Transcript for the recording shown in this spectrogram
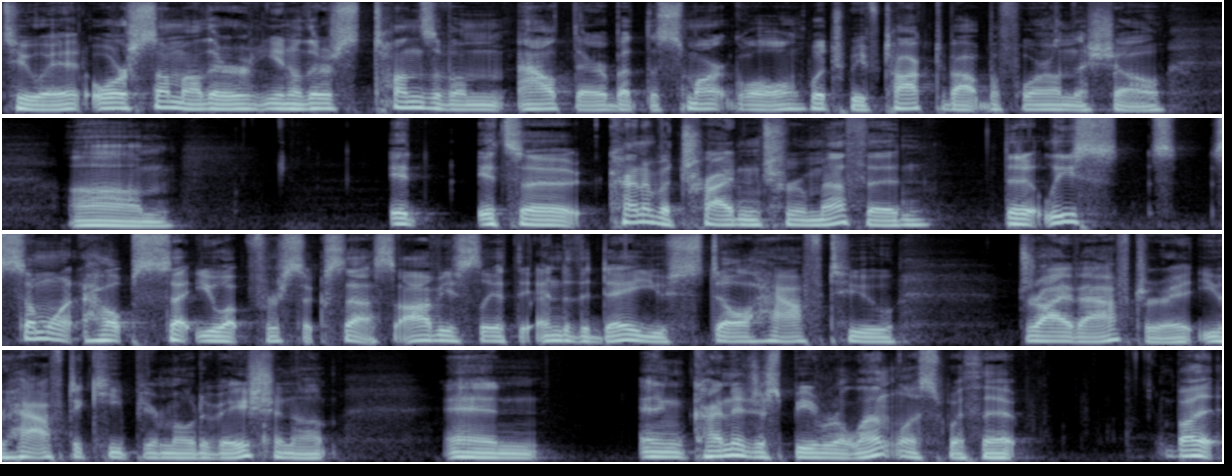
to it or some other, you know, there's tons of them out there, but the SMART goal, which we've talked about before on the show, um, it it's a kind of a tried and true method that at least somewhat helps set you up for success. Obviously, at the end of the day, you still have to drive after it. You have to keep your motivation up and and kind of just be relentless with it. but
